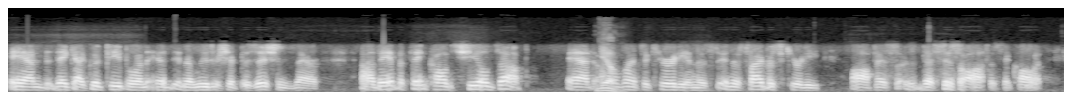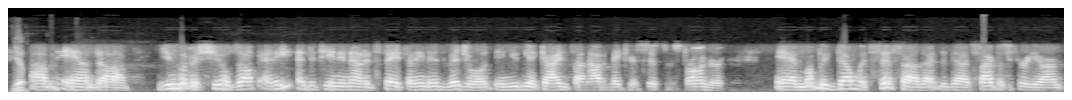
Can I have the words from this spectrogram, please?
and they got good people in, in, in the leadership positions there. Uh, they have a thing called Shields Up at Yeah. Homeland Security in the in the cybersecurity office, the CISA office, they call it. Yep. Um, and uh, you can go to Shields Up, any entity in the United States, any individual, and you can get guidance on how to make your system stronger. And what we've done with CISA, the, the cybersecurity arm,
